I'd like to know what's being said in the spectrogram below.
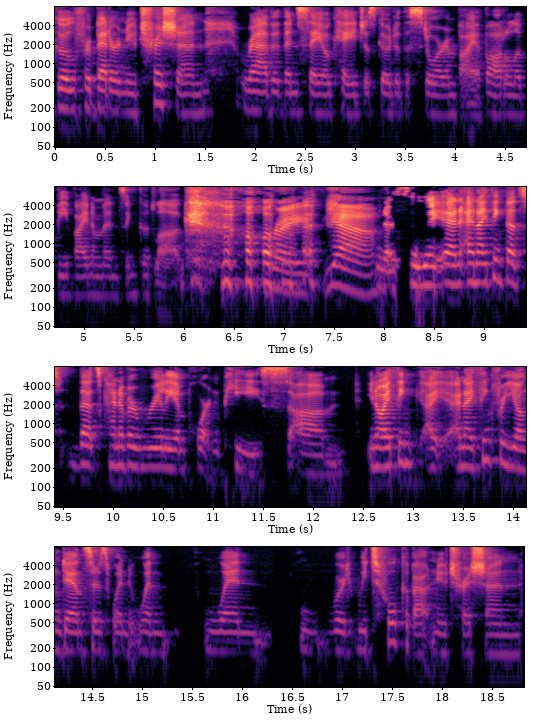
go for better nutrition rather than say okay just go to the store and buy a bottle of b vitamins and good luck. Right. Yeah. You know so we, and and i think that's that's kind of a really important piece um you know i think i and i think for young dancers when when when we talk about nutrition,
